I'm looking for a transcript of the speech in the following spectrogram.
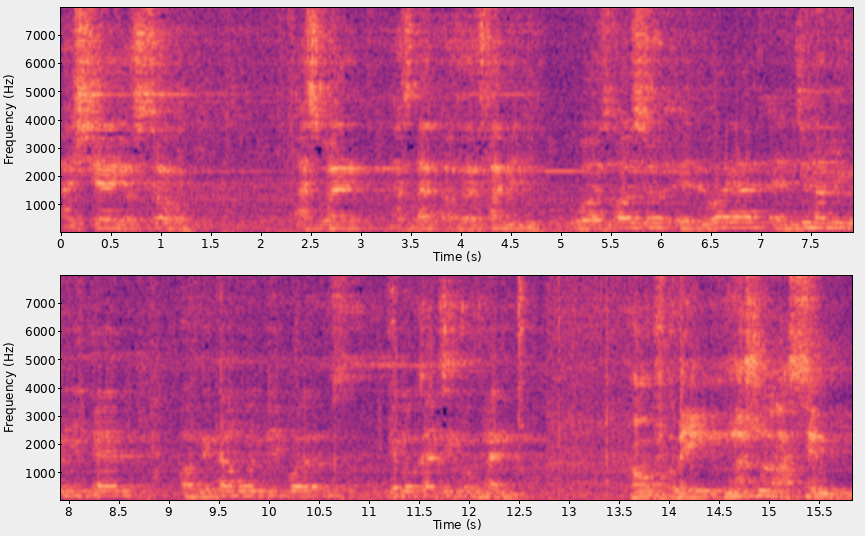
I share your sorrow as well as that of her family. He was also a loyal and dynamic militant of the Cameroon People's Democratic Movement. Of the National Assembly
